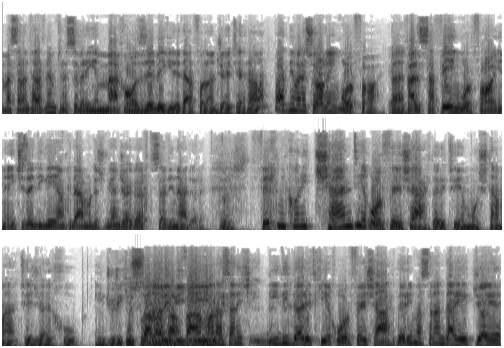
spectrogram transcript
مثلا طرف نمی‌تونسته بره یه مغازه بگیره در فلان جای تهران بعد می‌بره سراغ این قرفه ها بله. فلسفه این قرفه ها اینه. این چیزای دیگه هم که در موردش میگن جایگاه اقتصادی نداره. درست. فکر می‌کنی چند یه قرفه شهرداری توی مجتمع توی جای خوب؟ اینجوری که تو داری میگی. اصلا هیچ دیدی دارید که یه قرفه شهرداری مثلا در یک جای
